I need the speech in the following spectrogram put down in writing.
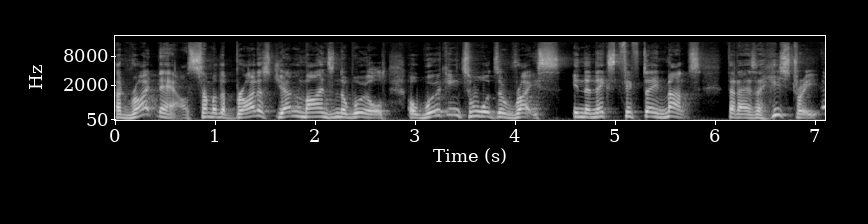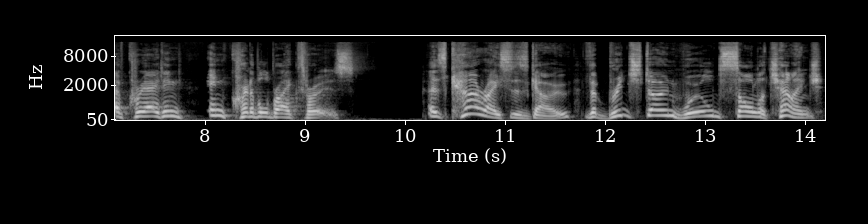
And right now, some of the brightest young minds in the world are working towards a race in the next 15 months that has a history of creating incredible breakthroughs. As car races go, the Bridgestone World Solar Challenge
